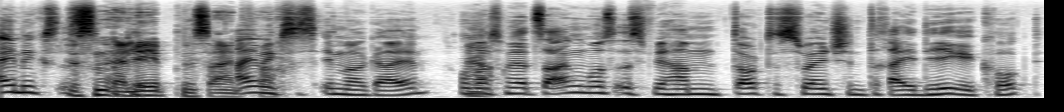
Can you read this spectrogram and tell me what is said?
IMAX ist, Ist ein Erlebnis einfach. IMAX ist immer geil. Und Ja. was man jetzt sagen muss, ist, wir haben Doctor Strange in 3D geguckt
